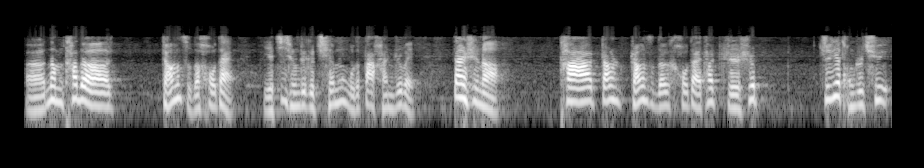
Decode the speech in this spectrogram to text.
呃，那么他的长子的后代也继承这个全蒙古的大汗之位，但是呢，他长长子的后代他只是直接统治区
